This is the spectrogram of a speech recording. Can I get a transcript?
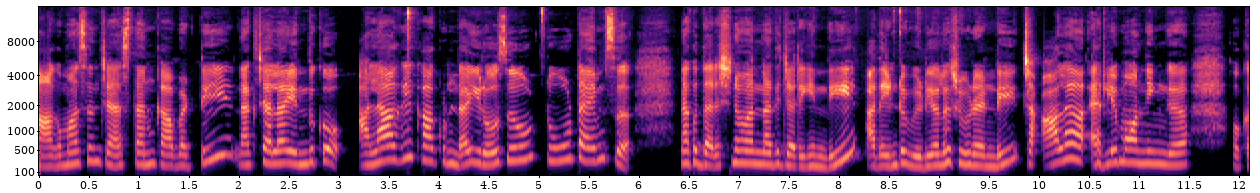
మాఘమాసం చేస్తాను కాబట్టి నాకు చాలా ఎందుకో అలాగే కాకుండా ఈరోజు టూ టైమ్స్ నాకు దర్శనం అన్నది జరిగింది. అదేంటో వీడియోలో చూడండి. చాలా ఎర్లీ మార్నింగ్ ఒక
